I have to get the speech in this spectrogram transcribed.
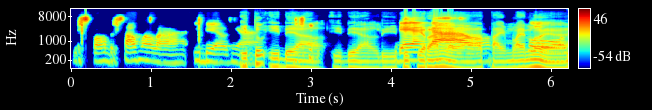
bersekolah bersama lah idealnya. Itu ideal, ideal di Ideal. pikiran lo ya, timeline lo ya. Betul.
